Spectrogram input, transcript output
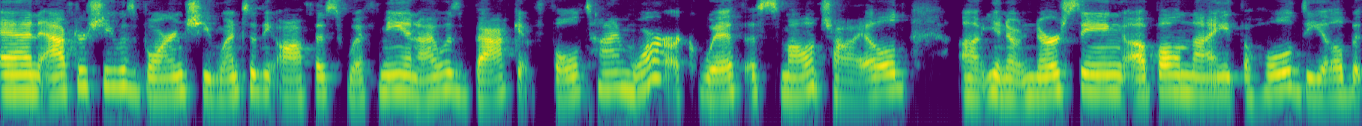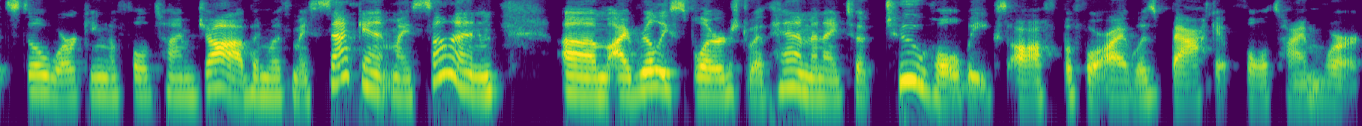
And after she was born, she went to the office with me, and I was back at full time work with a small child, uh, you know, nursing up all night, the whole deal, but still working a full time job. And with my second, my son, um, I really splurged with him, and I took two whole weeks off before I was back at full time work.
